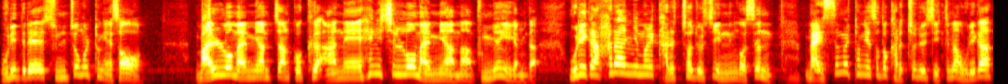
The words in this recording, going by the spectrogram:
우리들의 순종을 통해서 말로 말미암지 않고 그 안에 행실로 말미암아 분명히 얘기합니다. 우리가 하나님을 가르쳐 줄 수 있는 것은 말씀을 통해서도 가르쳐 줄 수 있지만 우리가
